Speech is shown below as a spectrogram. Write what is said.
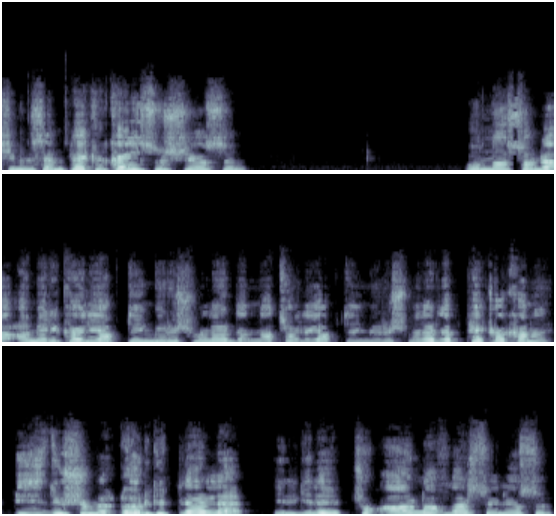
Şimdi sen PKK'yı suçluyorsun. Ondan sonra Amerika ile yaptığın görüşmelerde, NATO ile yaptığın görüşmelerde PKK'nın iz düşümü örgütlerle ilgili çok ağır laflar söylüyorsun.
